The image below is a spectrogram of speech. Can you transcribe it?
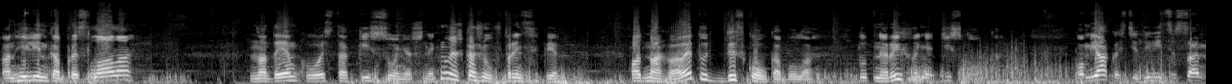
Ангелінка прислала на демку ось такий соняшник. Ну, я ж кажу, в принципі, однаково. Але тут дисковка була. Тут не рихлення, дисковка. По м'якості, дивіться самі.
